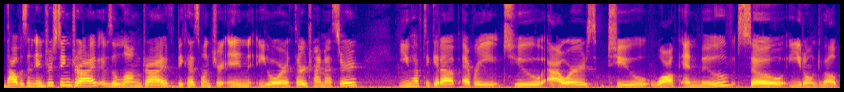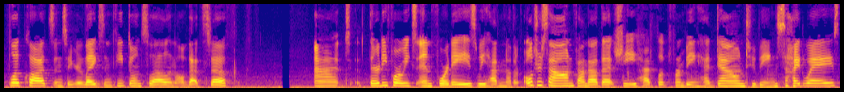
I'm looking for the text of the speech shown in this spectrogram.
That was an interesting drive. It was a long drive because once you're in your third trimester, you have to get up every two hours to walk and move so you don't develop blood clots and so your legs and feet don't swell and all that stuff. At 34 weeks and four days, we had another ultrasound, found out that she had flipped from being head down to being sideways.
